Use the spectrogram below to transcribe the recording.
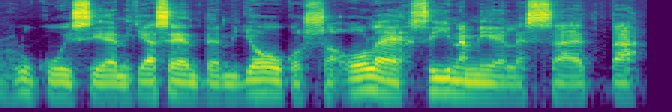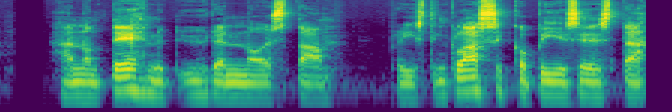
lukuisien jäsenten joukossa ole siinä mielessä, että hän on tehnyt yhden noista Priestin klassikkopiiseistä,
